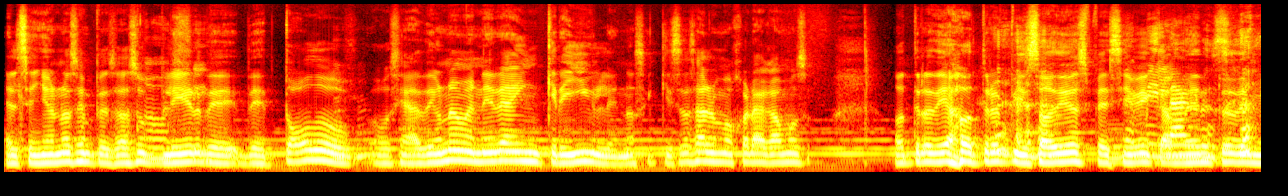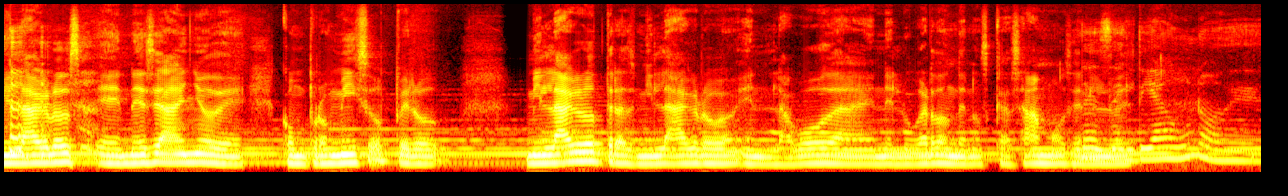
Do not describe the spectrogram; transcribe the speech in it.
el Señor nos empezó a suplir oh, de, todo, o sea, de una manera increíble, no sé, quizás a lo mejor hagamos otro día otro episodio específicamente de milagros. en ese año de compromiso, pero milagro tras milagro en la boda, en el lugar donde nos casamos. En Desde el, día uno de,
